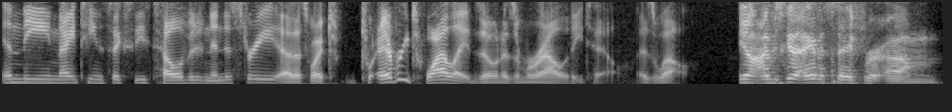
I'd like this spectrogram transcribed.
in the 1960s television industry. Uh, that's why t- t- every Twilight Zone is a morality tale as well. You know, I'm just gonna I gotta say for um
